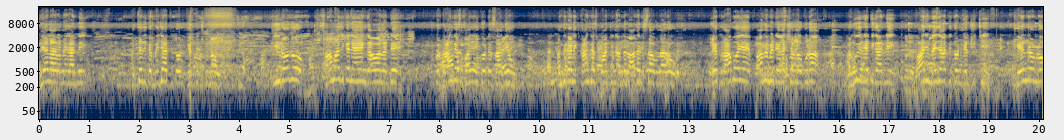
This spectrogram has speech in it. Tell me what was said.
బిఎల్ఆర్ అన్న గారిని అత్యధిక మెజార్టీతో గెలిపించుకున్నాం ఈరోజు సామాజిక న్యాయం కావాలంటే ఒక కాంగ్రెస్ పార్టీతోటే సాధ్యం. అందుకని కాంగ్రెస్ పార్టీని అందరూ ఆదరిస్తూ ఉన్నారు. రేపు రాబోయే పార్లమెంట్ ఎలక్షన్లో కూడా రఘువీర్ రెడ్డి గారిని భారీ మెజార్టీతో గెలిపించి కేంద్రంలో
